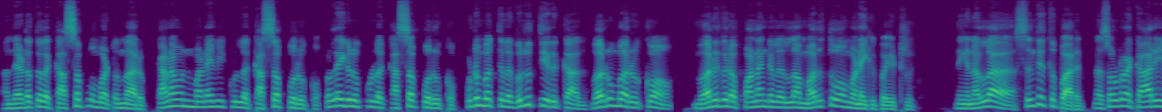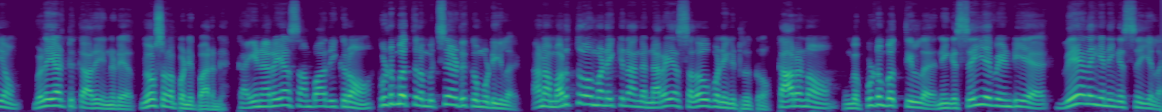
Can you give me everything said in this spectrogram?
அந்த இடத்துல கசப்பு மட்டும்தான் இருக்கும். கணவன் மனைவிக்குள்ள கசப்பு இருக்கும். பிள்ளைகளுக்குள்ள கசப்பு இருக்கும். குடும்பத்தில் விருத்தி இருக்காது. வறுமை இருக்கும். வருகிற பணங்கள் எல்லாம் மருத்துவமனைக்கு போயிட்டு இருக்கு. நீங்க நல்லா சிந்தித்து பாருங்க. நான் சொல்ற காரியம் விளையாட்டு காரியம் கிடையாது. யோசனை பண்ணி பாருங்க. கை நிறைய சம்பாதிக்கிறோம். குடும்பத்துல மிச்சம் எடுக்க முடியல. ஆனா மருத்துவமனைக்கு நாங்க நிறைய செலவு பண்ணிக்கிட்டு இருக்கிறோம். காரணம் உங்க குடும்பத்தில் நீங்க செய்ய வேண்டிய வேலையை நீங்க செய்யல.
